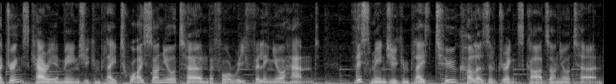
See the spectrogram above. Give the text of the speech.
a drinks carrier means you can play twice on your turn before refilling your hand. This means you can place two colours of drinks cards on your turn.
